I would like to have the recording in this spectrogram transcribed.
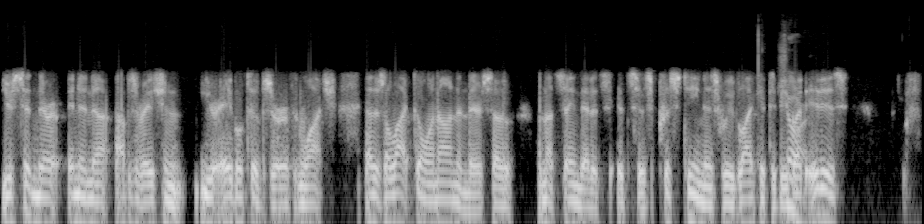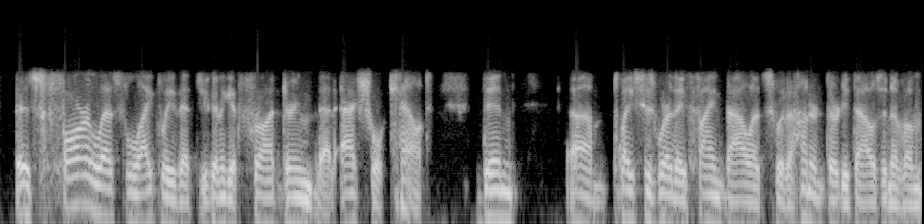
you're sitting there in an uh, observation, you're able to observe and watch. Now, there's a lot going on in there, so I'm not saying that it's it's as pristine as we'd like it to be, sure. but it is. It's far less likely that you're going to get fraud during that actual count than um, places where they find ballots with 130,000 of them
